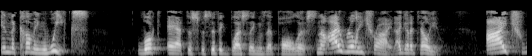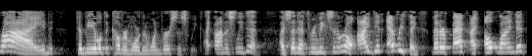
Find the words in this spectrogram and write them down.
in the coming weeks, look at the specific blessings that Paul lists. Now, I really tried, I got to tell you. I tried to be able to cover more than one verse this week. I honestly did. I've said that three weeks in a row. I did everything. Matter of fact, I outlined it.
